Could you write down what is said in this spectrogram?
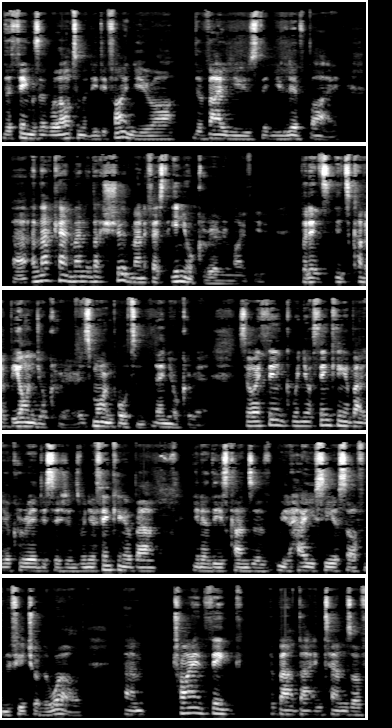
the things that will ultimately define you are the values that you live by. Uh, and that can man- that should manifest in your career, in my view. but it's it's kind of beyond your career. It's more important than your career. So I think when you're thinking about your career decisions, when you're thinking about you know these kinds of you know, how you see yourself in the future of the world, um, try and think about that in terms of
